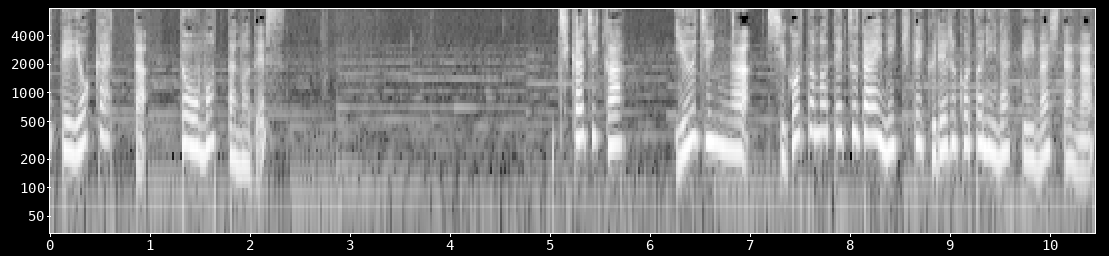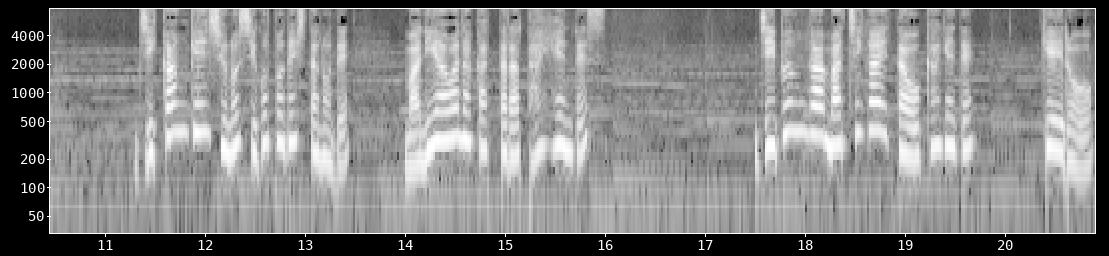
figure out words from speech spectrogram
えてよかったと思ったのです。近々友人が仕事の手伝いに来てくれることになっていましたが時間厳守の仕事でしたので間に合わなかったら大変です。自分が間違えたおかげで経路を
